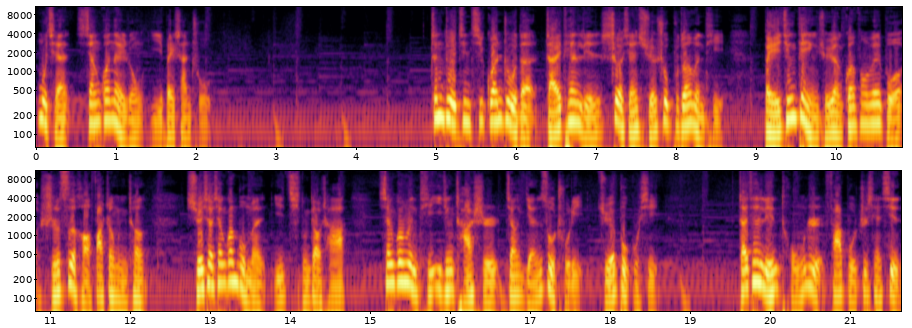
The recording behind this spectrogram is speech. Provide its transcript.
目前相关内容已被删除。针对近期关注的翟天临涉嫌学术不端问题，北京电影学院官方微博十四号发声明称，学校相关部门已启动调查，相关问题一经查实将严肃处理，绝不姑息。翟天临同日发布致歉信，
